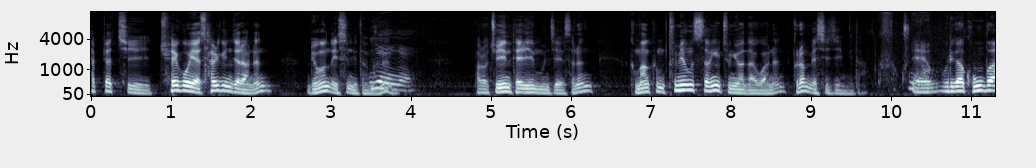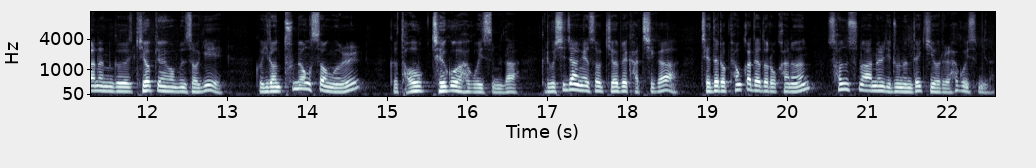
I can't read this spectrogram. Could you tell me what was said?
햇볕이 최고의 살균제라는 명언도 있습니다만 예, 예. 바로 주인 대리인 문제에서는 그만큼 투명성이 중요하다고 하는 그런 메시지입니다. 그렇군요. 예, 우리가 공부하는 그 기업 경영 분석이 그 이런 투명성을 그 더욱 제고하고 있습니다. 그리고 시장에서 기업의 가치가 제대로 평가되도록 하는 선순환을 이루는 데 기여를 하고 있습니다.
